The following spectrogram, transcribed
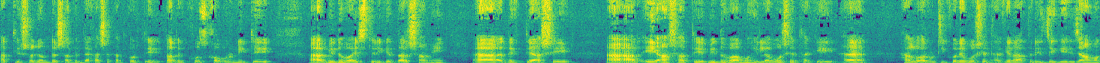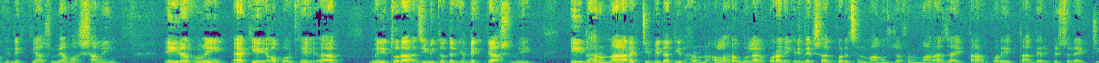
আত্মীয় স্বজনদের সাথে দেখা সাক্ষাৎ করতে তাদের খোঁজ খবর নিতে বিধবা স্ত্রীকে তার স্বামী দেখতে আসে আর এই আশাতে বিধবা মহিলা বসে থাকে হ্যাঁ হালুয়া রুটি করে বসে থাকে রাত্রে জেগে, যে আমাকে দেখতে আসবে আমার স্বামী। এই রকমই একে অপরকে মৃতরা জীবিতদেরকে দেখতে আসবে। এই ধারণা আরেকটি বেদাতি ধারণা। আল্লাহ রবুল্লাহ কোরআন করিম এরশাদ করেছেন, মানুষ যখন মারা যায়, তারপরে তাদের পেছনে একটি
